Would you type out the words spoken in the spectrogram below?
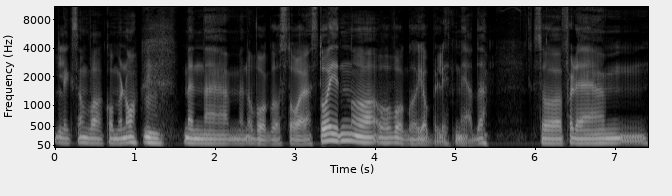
liksom. Hva kommer nå? Mm. Men, uh, men å våge å stå, stå i den, og, våge å jobbe litt med det. Så for det um,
